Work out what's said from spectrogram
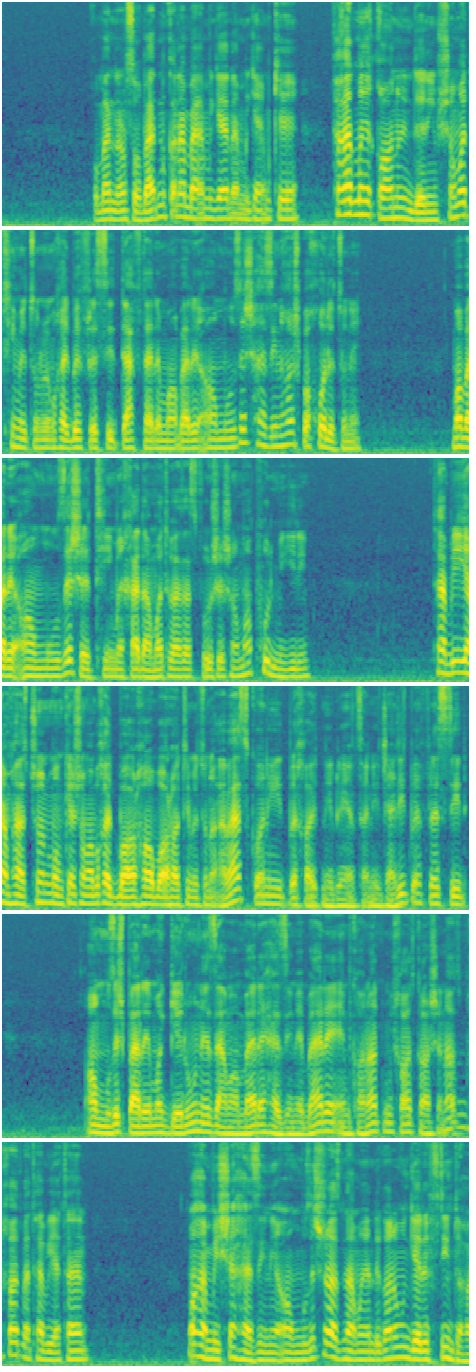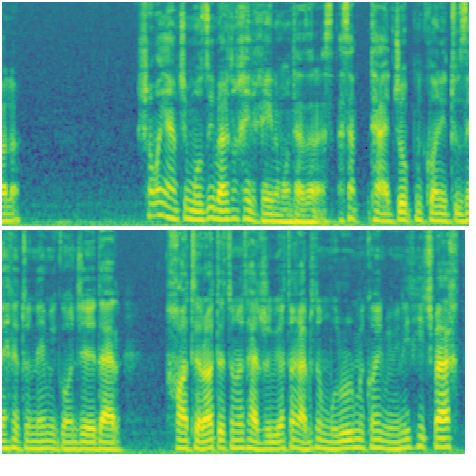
خب من دارم صحبت می‌کنم برمیگردم میگم که فقط ما قانونی داریم. شما تیمتون رو می‌خواید بفرستید دفتر ما برای آموزش هزینه هاش با خودتونه. ما برای آموزش تیم خدمات پس از فروش شما پول می‌گیریم. طبیعی هم هست. چون ممکن شما بخواید بارها بارها تیمتون رو عوض کنید بخواید نیروی انسانی جدید بفرستید. آموزش برای ما گرون زمان بره هزینه بره امکانات می‌خواد کارشناس می‌خواد و طبیعتا ما همیشه هزینه آموزش رو از نمایندگانمون گرفتیم تا حالا. شما یه همچین موضوعی براتون خیلی غیر منتظر است. اصلا تعجب می‌کنید تو ذهنتون نمی گنجه در خاطراتتون و تجربیات قبلیتون مرور می‌کنید. ببینید هیچ وقت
